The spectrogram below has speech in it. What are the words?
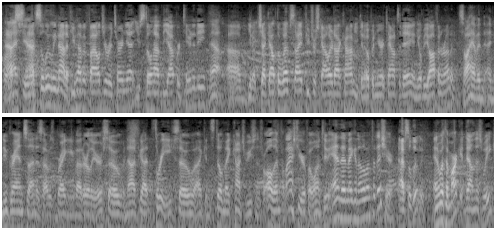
for last year. Absolutely not. If you haven't filed your return yet, you still have the opportunity. Yeah. Um, you know, check out the website, futurescholar.com. You can open your account today and you'll be off and running. So I have a, a new grandson, as I was bragging about earlier. So now I've got three, so I can still make contributions for all of them for last year if I want to, and then make another one for this year. Absolutely. And with the market down this week,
